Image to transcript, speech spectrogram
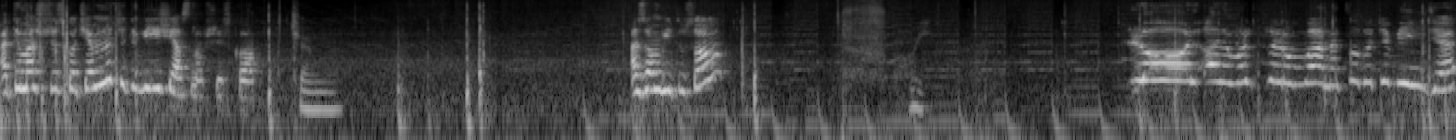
A ty masz wszystko ciemne, czy ty widzisz jasno wszystko? Ciemno. A zombie tu są? Oj. LOL, ale masz przerąbane, co do ciebie idzie?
